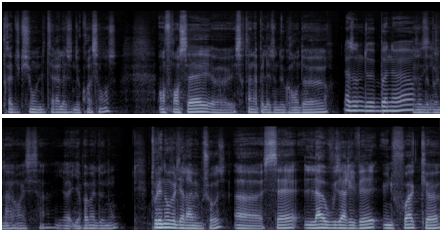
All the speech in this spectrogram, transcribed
traduction littérale la zone de croissance. En français, euh, certains l'appellent la zone de grandeur, la zone de bonheur. la zone aussi, de bonheur, ouais, c'est ça. Il y, a, il y a pas mal de noms. Tous les noms veulent dire la même chose. Euh, c'est là où vous arrivez une fois que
